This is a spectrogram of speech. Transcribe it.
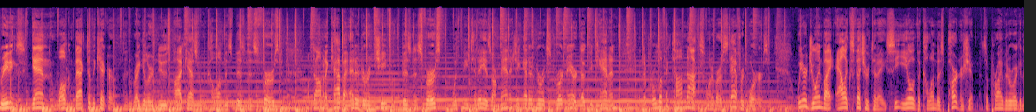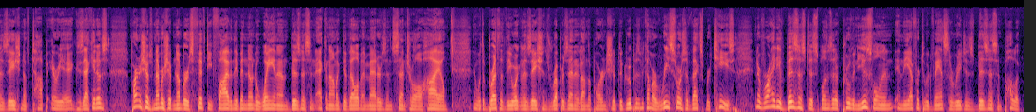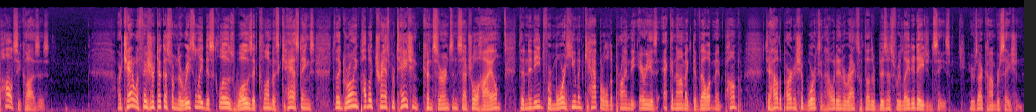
Greetings again. Welcome back to The Kicker, a regular news podcast from Columbus Business First. I'm Dominic Kappa, editor in chief of Business First. With me today is our managing editor extraordinaire, Doug Buchanan, and the prolific Tom Knox, one of our staff reporters. We are joined by Alex Fischer today, CEO of the Columbus Partnership. It's a private organization of top area executives. Partnership's membership number is 55, and they've been known to weigh in on business and economic development matters in central Ohio. And with the breadth of the organizations represented on the partnership, the group has become a resource of expertise in a variety of business disciplines that have proven useful in, in the effort to advance the region's business and public policy causes. Our chat with Fischer took us from the recently disclosed woes at Columbus Castings to the growing public transportation concerns in central Ohio, to the need for more human capital to prime the area's economic development pump, to how the partnership works and how it interacts with other business related agencies. Here's our conversation.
